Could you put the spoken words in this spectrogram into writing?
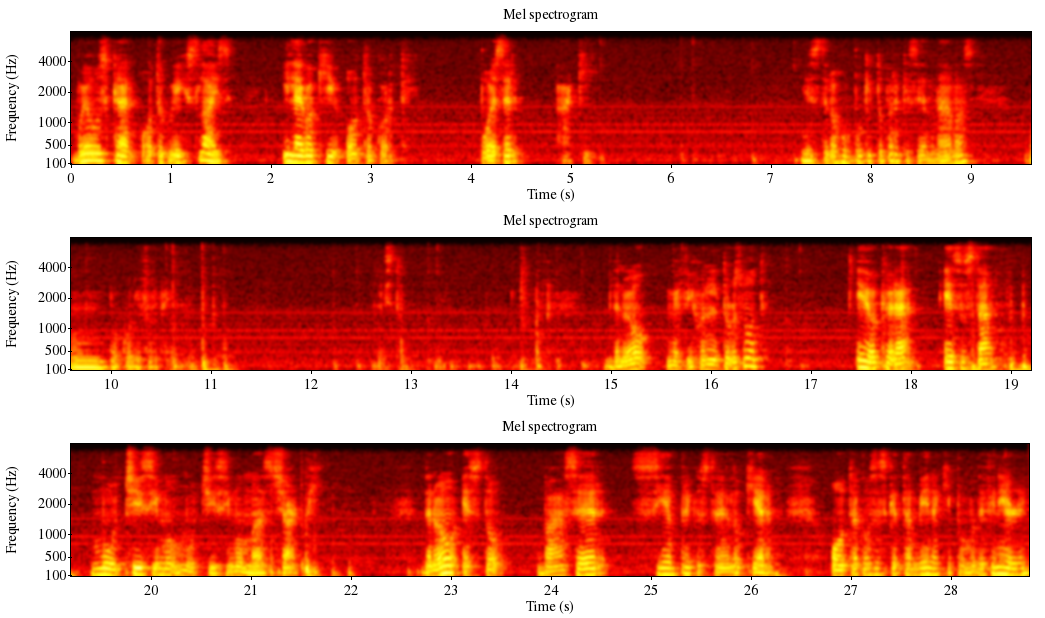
voy a buscar otro quick slice y le hago aquí otro corte. Puede ser aquí. Y este lo hago un poquito para que sea nada más un poco uniforme. Listo de nuevo me fijo en el Tour y veo que ahora eso está muchísimo, muchísimo más Sharpie. De nuevo, esto va a ser siempre que ustedes lo quieran. Otra cosa es que también aquí podemos definirle,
